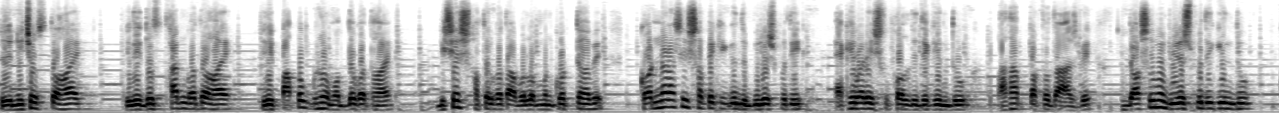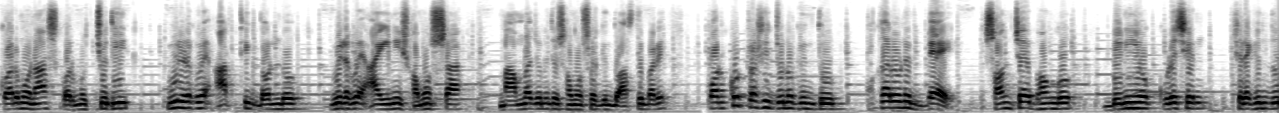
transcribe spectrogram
যদি নিচস্থ হয়, যদি দুস্থানগত হয়, যদি পাপগ্রহ মধ্যগত হয়, বিশেষ সতর্কতা অবলম্বন করতে হবে। কন্যা রাশির সাপেক্ষে কিন্তু বৃহস্পতি একেবারেই সুফল দিতে কিন্তু বাধাপ্রাপ্ততা আসবে। দশমে বৃহস্পতি কিন্তু কর্মনাশ, কর্মচ্যুতি, বিভিন্ন রকমের আর্থিক দণ্ড বিভিন্ন রকমের আইনি সমস্যা, মামলাজনিত সমস্যা কিন্তু আসতে পারে। কর্কট রাশির জন্য কিন্তু অকারণে ব্যয়, সঞ্চয় ভঙ্গ বিনিয়োগ করেছেন, সেটা কিন্তু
